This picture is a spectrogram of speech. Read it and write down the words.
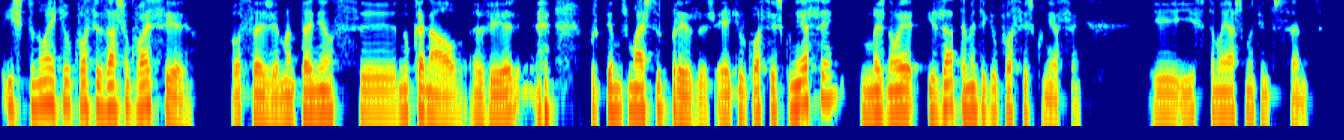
isto não é aquilo que vocês acham que vai ser. Ou seja, mantenham-se no canal a ver, porque temos mais surpresas. É aquilo que vocês conhecem, mas não é exatamente aquilo que vocês conhecem. E, e isso também acho muito interessante.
